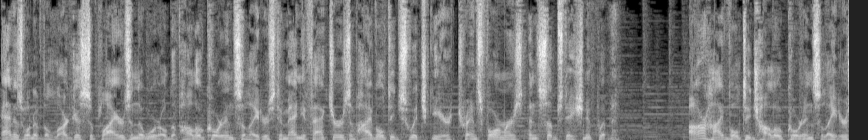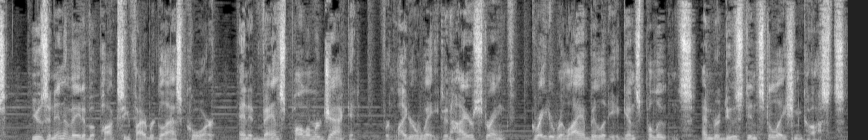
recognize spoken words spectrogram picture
and is one of the largest suppliers in the world of hollow core insulators to manufacturers of high voltage switchgear, transformers, and substation equipment. Our high voltage hollow core insulators use an innovative epoxy fiberglass core and advanced polymer jacket for lighter weight and higher strength, greater reliability against pollutants, and reduced installation costs.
